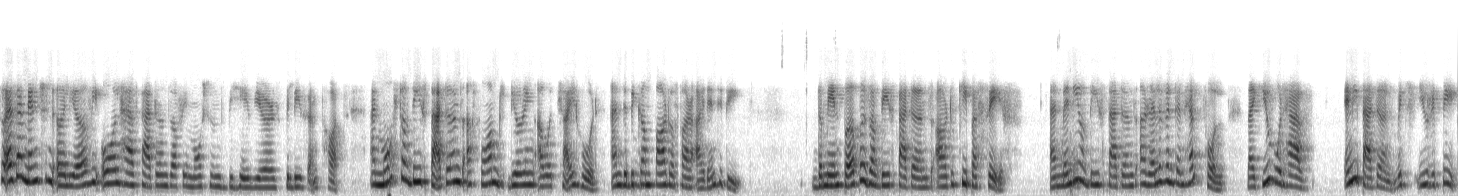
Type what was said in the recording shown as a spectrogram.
so as i mentioned earlier we all have patterns of emotions behaviors beliefs and thoughts and most of these patterns are formed during our childhood and they become mm-hmm. part of our identity the main purpose of these patterns are to keep us safe. And many of these patterns are relevant and helpful. Like you would have any pattern which you repeat,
